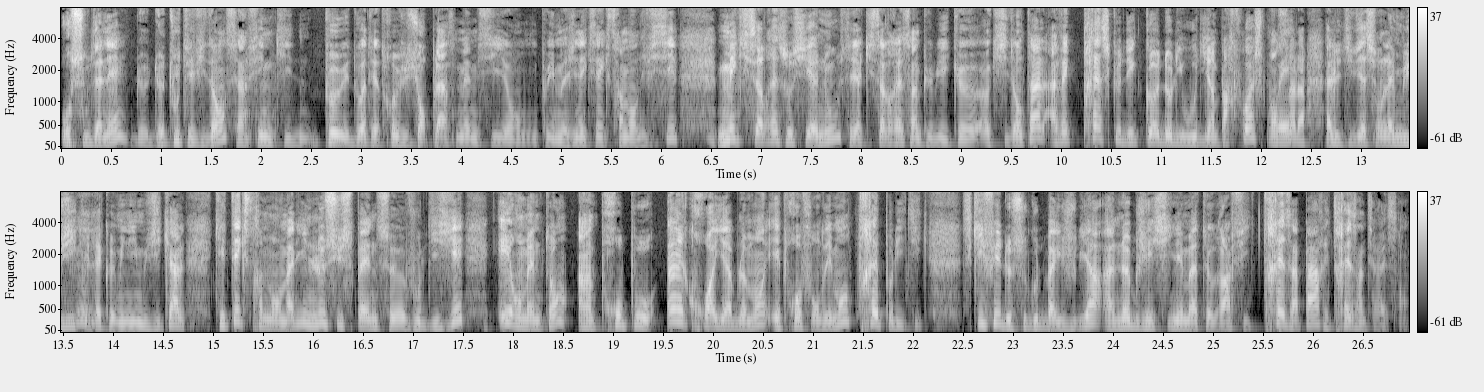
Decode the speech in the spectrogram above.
aux Soudanais, de, de, toute évidence. C'est un film qui peut et doit être vu sur place, même si on peut imaginer que c'est extrêmement difficile, mais qui s'adresse aussi à nous, c'est-à-dire qui s'adresse à un public euh, occidental, avec presque des codes hollywoodiens parfois. Je pense à l'utilisation de la musique et de la comédie musicale, qui est extrêmement maligne, le suspense, euh, vous le disiez, et en même temps un propos incroyablement et profondément très politique. Ce qui fait de ce Goodbye Julia un objet cinématographique très à part et très intéressant.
